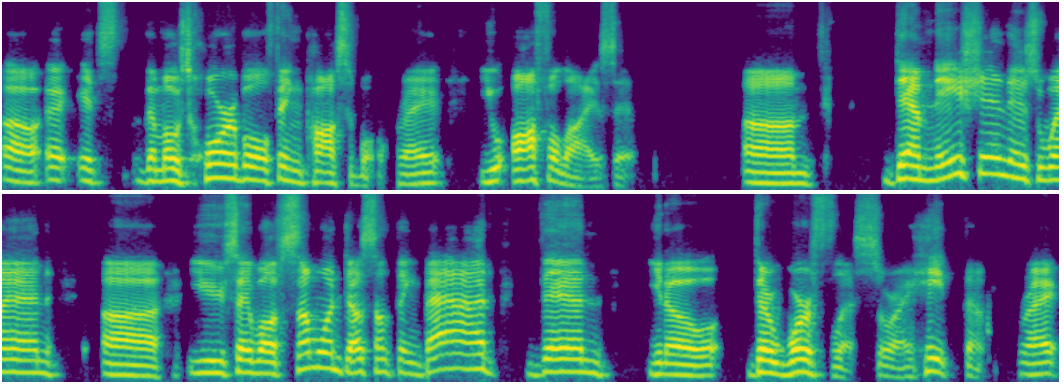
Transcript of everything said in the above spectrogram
uh, it's the most horrible thing possible, right? You awfulize it. Um, damnation is when uh, you say, well, if someone does something bad, then you know they're worthless, or I hate them, right?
